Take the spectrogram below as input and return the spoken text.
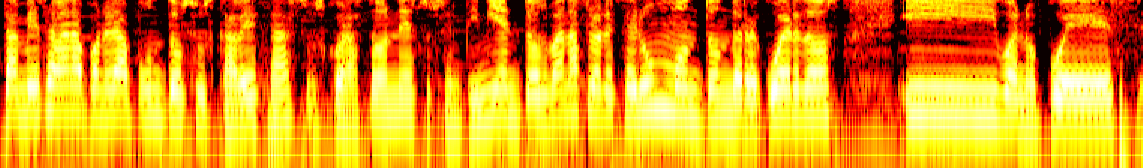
también se van a poner a punto sus cabezas, sus corazones, sus sentimientos, van a florecer un montón de recuerdos y bueno, pues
